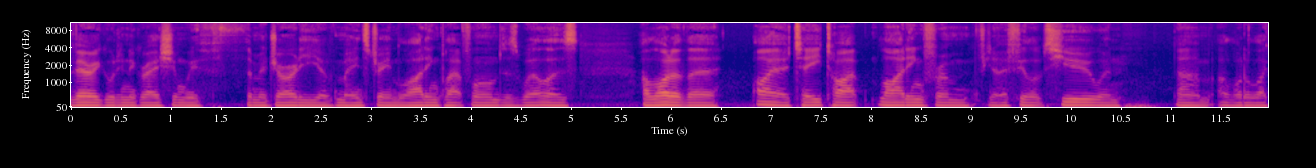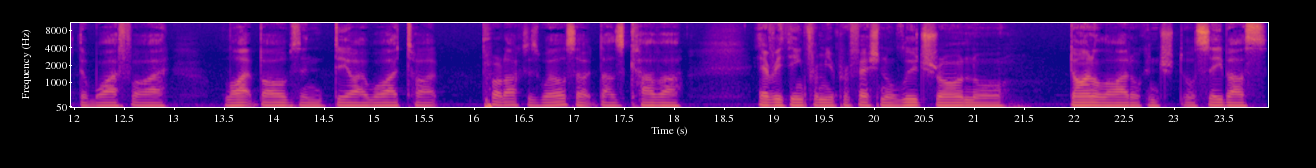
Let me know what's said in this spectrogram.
very good integration with the majority of mainstream lighting platforms, as well as a lot of the IoT type lighting from you know Philips Hue and um, a lot of like the Wi-Fi light bulbs and DIY type products as well. So it does cover everything from your professional Lutron or Dynalite or or CBus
